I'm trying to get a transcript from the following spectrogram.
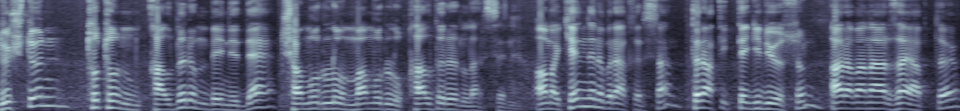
Düştün, tutun, kaldırın beni de çamurlu, mamurlu kaldırırlar seni. Ama kendini bırakırsan trafikte gidiyorsun. Araban arıza yaptı.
